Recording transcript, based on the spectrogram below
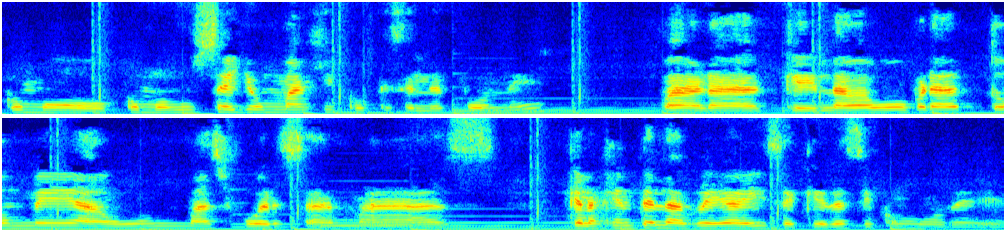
como, como un sello mágico que se le pone para que la obra tome aún más fuerza, más, que la gente la vea y se quede así como de,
